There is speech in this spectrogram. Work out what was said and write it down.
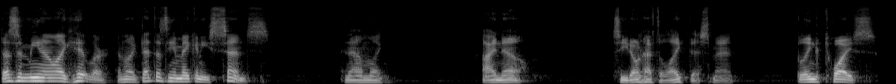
Doesn't mean I like Hitler. I'm like, that doesn't even make any sense. And I'm like, I know. So you don't have to like this, man. Blink twice.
